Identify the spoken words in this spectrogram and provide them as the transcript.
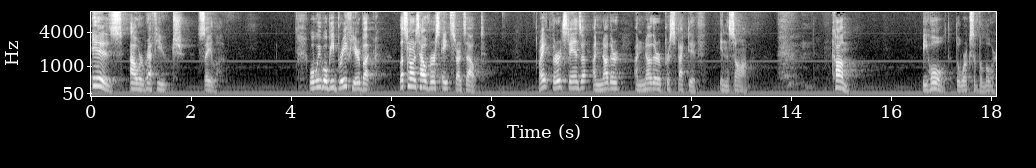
is our refuge. Selah. Well, we will be brief here, but let's notice how verse 8 starts out. Right? Third stanza, another another perspective in the song. Come, behold the works of the Lord.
